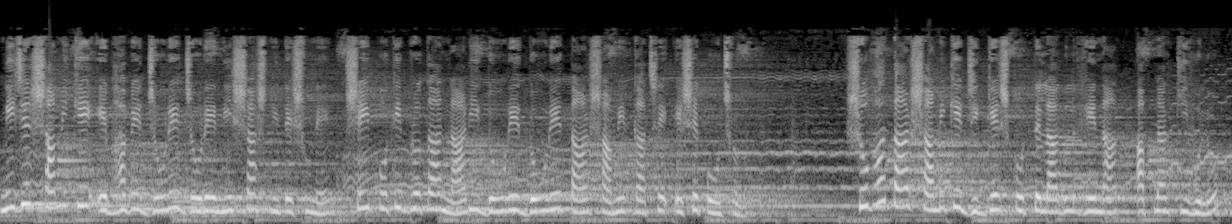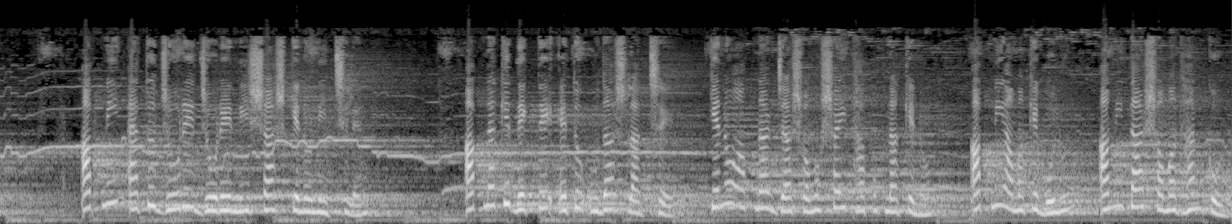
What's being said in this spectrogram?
নিজের স্বামীকে এভাবে জোরে জোরে নিঃশ্বাস নিতে শুনে সেই পতিব্রতা নারী দৌড়ে দৌড়ে তার স্বামীর কাছে এসে পৌঁছল। শোভা তার স্বামীকে জিজ্ঞেস করতে লাগল, হে না আপনার কি হলো? আপনি এত জোরে জোরে নিঃশ্বাস কেন নিচ্ছিলেন? আপনাকে দেখতে এত উদাস লাগছে। কেন আপনার যা সমস্যাই থাকুক না কেন, আপনি আমাকে বলুন, আমি তার সমাধান করব।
